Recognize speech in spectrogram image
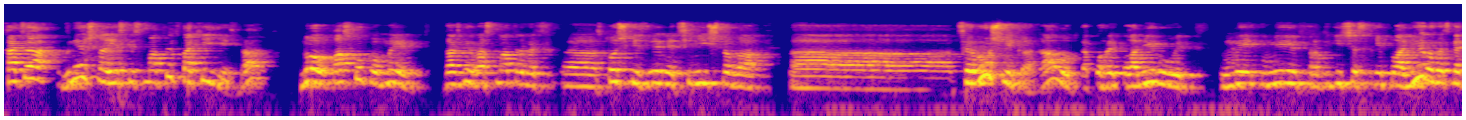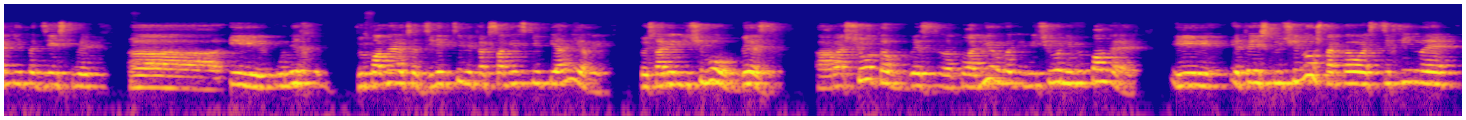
Хотя внешне, если смотреть, такие есть. Да? Но поскольку мы должны рассматривать э, с точки зрения циничного э, ЦРУшника, да, вот, который планирует, уме, умеют стратегически планировать какие-то действия, э, и у них выполняются директивы как советские пионеры. То есть они ничего без расчетов, без планирования ничего не выполняют. И это исключено, что такое стихийное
